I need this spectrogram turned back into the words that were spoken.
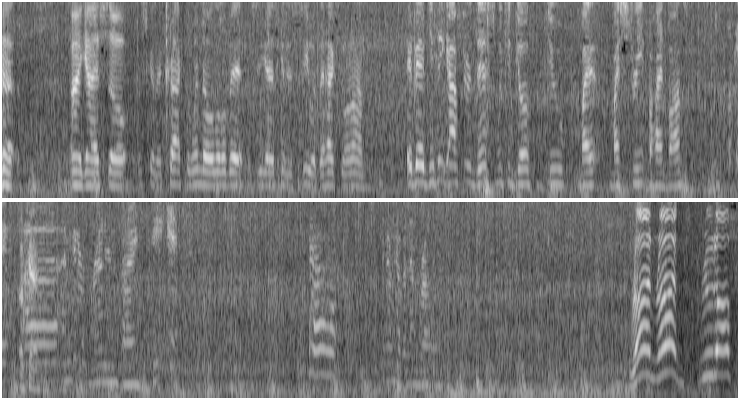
All right, guys, so I'm just gonna crack the window a little bit so you guys can just see what the heck's going on. Hey, babe, do you think after this we could go to my my street behind Vons? Okay. Okay. Uh, I'm gonna run inside. Dang it. I don't have an umbrella. Run, run, Rudolph.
